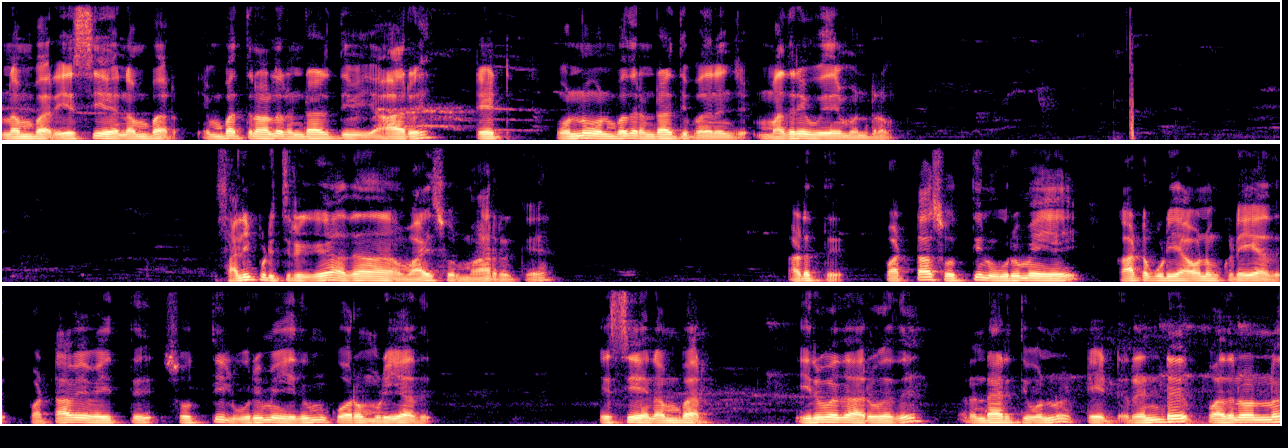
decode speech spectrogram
நம்பர் எஸ்ஏ நம்பர் எண்பத்தி நாலு ரெண்டாயிரத்தி ஆறு டேட் ஒன்று ஒன்பது ரெண்டாயிரத்தி பதினஞ்சு மதுரை உயர்நீதிமன்றம். சளி பிடிச்சிருக்கு அதான் வாய்ஸ் ஒரு மாதிரி இருக்குது அடுத்து பட்டா சொத்தின் உரிமையை காட்டக்கூடிய ஆவணம் கிடையாது. பட்டாவை வைத்து சொத்தில் உரிமை எதுவும் கோர முடியாது. எஸ்ஏ நம்பர் இருபது அறுபது ரெண்டாயிரத்தி ஒன்று டேட் ரெண்டு பதினொன்று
